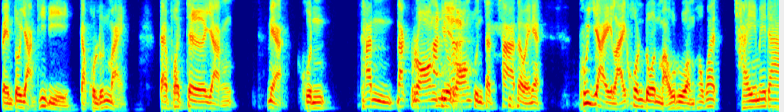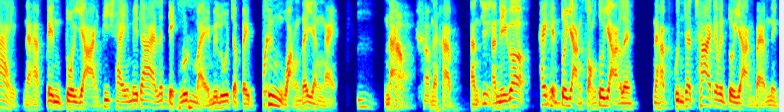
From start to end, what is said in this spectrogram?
เป็นตัวอย่างที่ดีกับคนรุ่นใหม่ แต่พอเจออย่างเนี่ยคุณท่านนักร้องอันเนี้ที่ยร้องคุณชัดชาติเอาไว้เนี่ย ผู้ใหญ่หลายคนโดนเหมารวม เพราะว่าใช้ไม่ได้นะครับเป็นตัวอย่างที่ใช้ไม่ได้และเด็กรุ่นใหม่ไม่รู้จะไปพึ่งหวังได้ยังไงอืมนะครับครับนะครับอันจริงอันนี้ก็ให้เห็นตัวอย่างสองตัวอย่างเลยนะครับ คุณชัดชาติก็เป็นตัวอย่างแบบหนึ่ง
